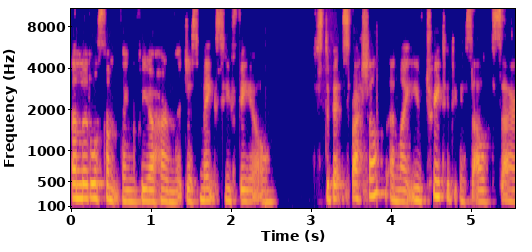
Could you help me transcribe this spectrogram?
a little something for your home that just makes you feel just a bit special and like you've treated yourself. So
